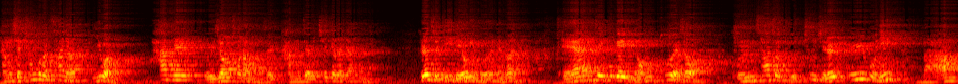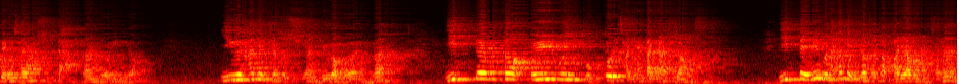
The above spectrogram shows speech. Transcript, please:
당시에 1904년 2월 한일 의정서라는 것을 강제로 체결하게 합니다. 그래서 이 내용이 뭐였냐면 대한제국의 영토에서 군사적 요충지를 일본이 마음대로 사용할 수 있다라는 내용인데요. 이 한일 의정서 중요한 이유가 뭐였냐면 이때부터 일본이 독도를 자기네 땅이라 주장하고 있습니다. 이때 일본은 한일 의정서를 딱 발의하고 나서는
